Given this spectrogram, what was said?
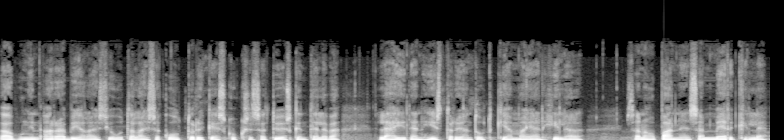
Kaupungin arabialaisjuutalais- ja kulttuurikeskuksessa työskentelevä lähi historian tutkija Majan Hillel sanoo pannensa merkille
